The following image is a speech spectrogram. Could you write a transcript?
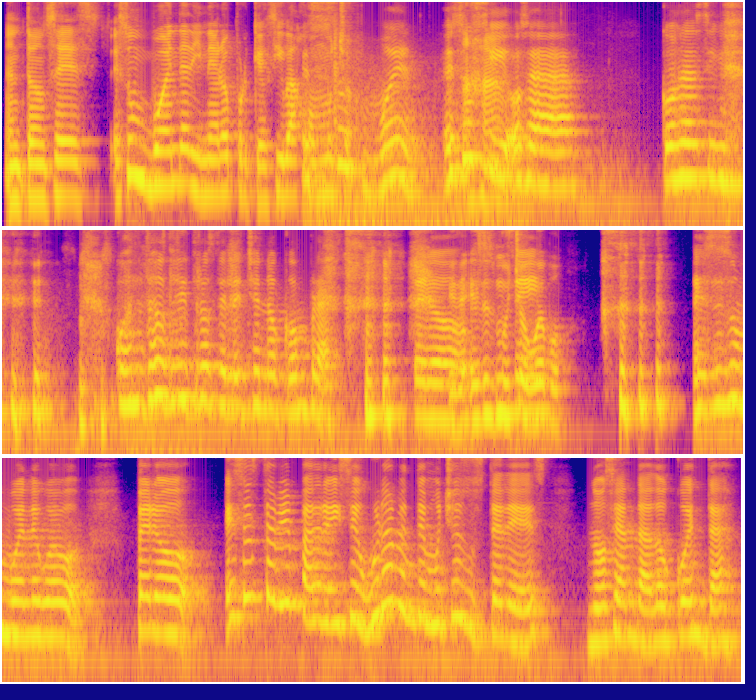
Entonces, es un buen de dinero porque sí bajó mucho. Bueno, eso sí, o sea, cosas así. ¿Cuántos litros de leche no compras? Pero ese es mucho huevo. ese es un buen de huevo. Pero eso está bien padre y seguramente muchos de ustedes no se han dado cuenta.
